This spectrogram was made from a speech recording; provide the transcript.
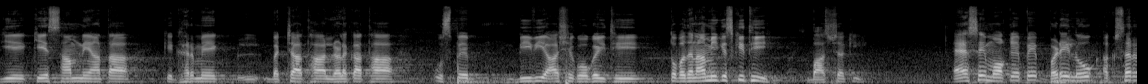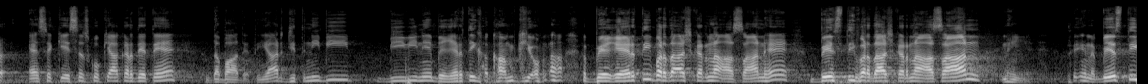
یہ کیس سامنے آتا کہ گھر میں ایک بچہ تھا لڑکا تھا اس پہ بیوی عاشق ہو گئی تھی تو بدنامی کس کی تھی بادشاہ کی ایسے موقع پہ بڑے لوگ اکثر ایسے کیسز کو کیا کر دیتے ہیں دبا دیتے ہیں یار جتنی بھی بیوی نے بغیرتی کا کام کیا ہونا بغیرتی برداشت کرنا آسان ہے بیزتی برداشت کرنا آسان نہیں ہے ٹھیک ہے نا بیزتی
